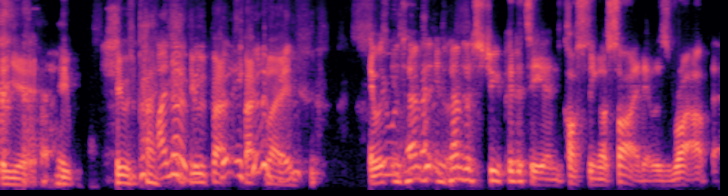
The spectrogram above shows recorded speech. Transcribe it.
a year. he he was back. I know. He was back. Could, back playing. It was, it was in terms of, in terms of stupidity and costing your side. It was right up there.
